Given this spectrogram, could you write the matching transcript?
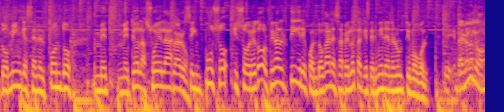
Domínguez en el fondo metió la suela, se impuso y sobre todo al final el Tigre cuando gana esa pelota que termina en el último gol. Eh, Danilo,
